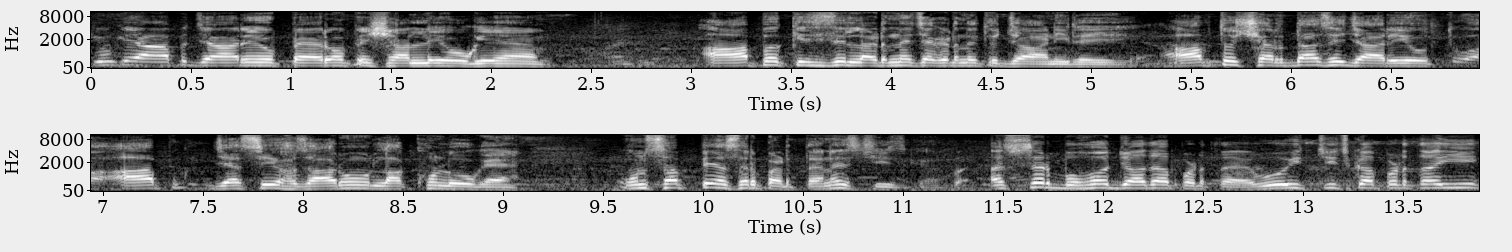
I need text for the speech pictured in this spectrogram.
क्योंकि आप जा रहे हो पैरों पे छाले हो गए हैं। आप किसी से लड़ने झगड़ने तो जा नहीं रहे। आप तो श्रद्धा से जा रहे हो तो आप जैसे हज़ारों लाखों लोग हैं उन सब पे असर पड़ता है ना इस चीज़ का? असर बहुत ज़्यादा पड़ता है वो इस चीज़ का पड़ता है ही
